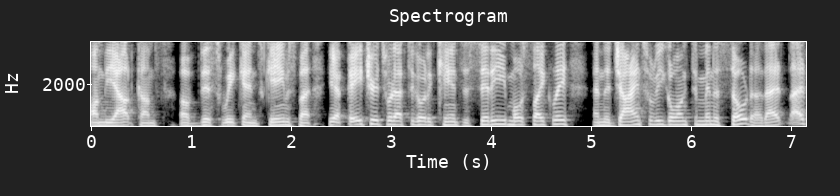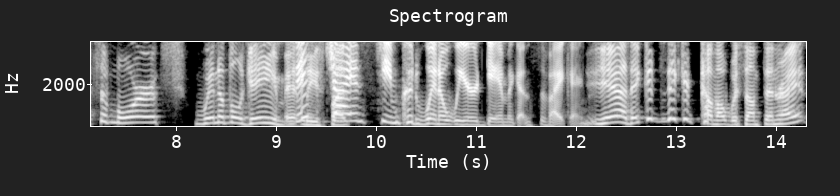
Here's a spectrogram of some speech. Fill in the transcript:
on the outcomes of this weekend's games. But yeah, Patriots would have to go to Kansas City most likely, and the Giants would be going to Minnesota. That That's a more winnable game, at this least. This Giants team could win a weird game against the Vikings. Yeah, they could. They could come up with something, right?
